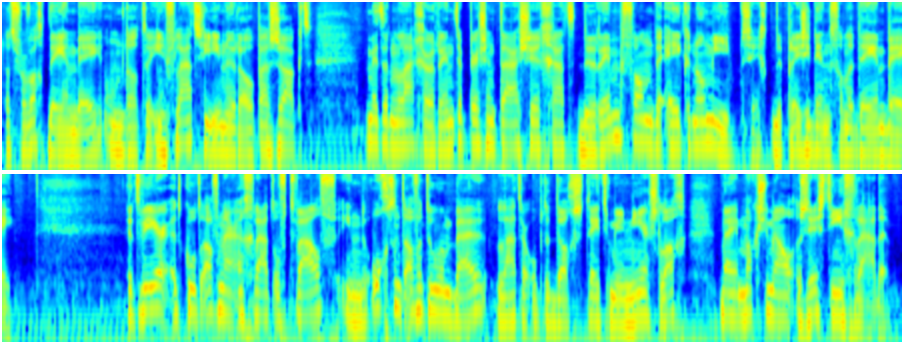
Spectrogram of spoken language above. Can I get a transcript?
Dat verwacht DNB omdat de inflatie in Europa zakt. Met een lager rentepercentage gaat de rem van de economie, zegt de president van de DNB. Het weer, het koelt af naar een graad of 12. In de ochtend af en toe een bui, later op de dag steeds meer neerslag bij maximaal 16 graden.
